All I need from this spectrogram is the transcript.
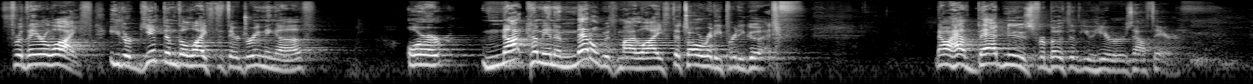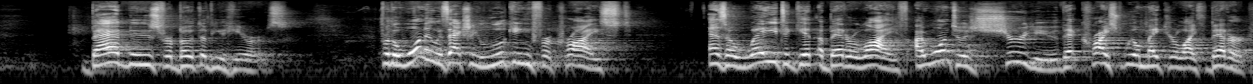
for their life. Either give them the life that they're dreaming of, or not come in and meddle with my life that's already pretty good. Now, I have bad news for both of you hearers out there. Bad news for both of you hearers. For the one who is actually looking for Christ as a way to get a better life, I want to assure you that Christ will make your life better,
